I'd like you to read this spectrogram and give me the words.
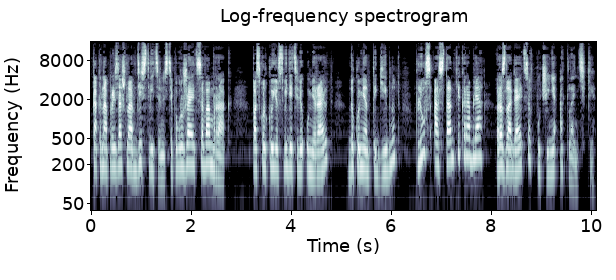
как она произошла в действительности, погружается во мрак, поскольку ее свидетели умирают, документы гибнут, плюс останки корабля разлагаются в пучине Атлантики.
